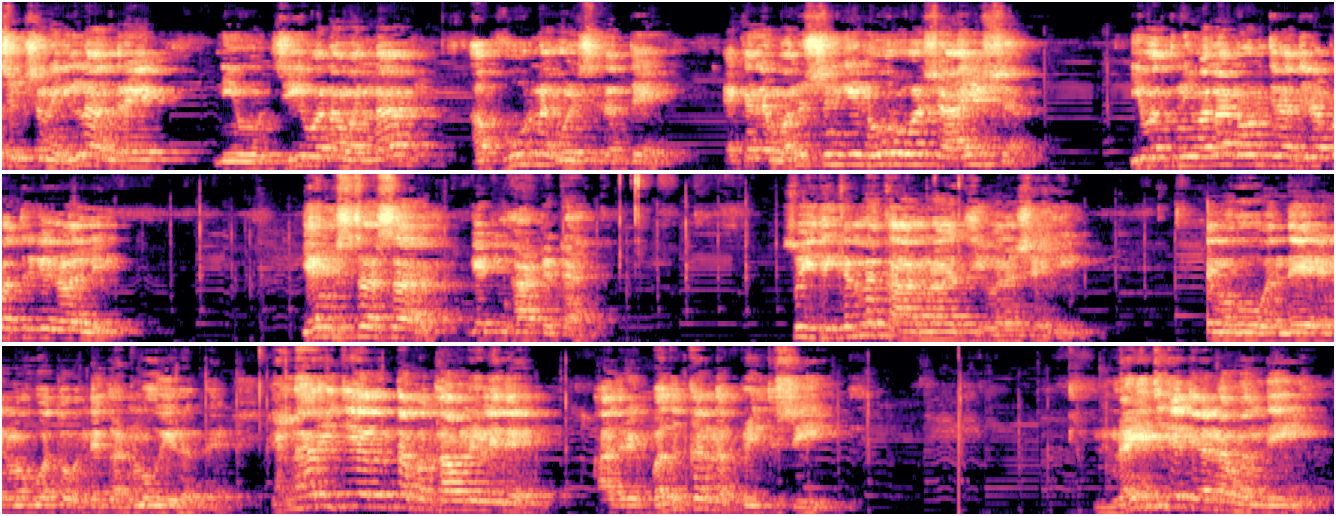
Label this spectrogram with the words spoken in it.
ಶಿಕ್ಷಣ ಇಲ್ಲ ಅಂದ್ರೆ ನೀವು ಜೀವನವನ್ನ ಅಪೂರ್ಣಗೊಳಿಸಿದಂತೆ. ಯಾಕಂದ್ರೆ ಮನುಷ್ಯನಿಗೆ ನೂರು ವರ್ಷ ಆಯುಷ್ಯ. ಇವತ್ತು ನೀವೆಲ್ಲ ನೋಡ್ತೀರಾ ದಿನಪತ್ರಿಕೆಗಳಲ್ಲಿ? Youngsters are getting heart attack so ಇದಕ್ಕೆಲ್ಲ ಕಾರಣ ಜೀವನ ಶೈಲಿ. ಮಗು ಒಂದೇ ಹೆಣ್ಮಗು ಅಥವಾ ಒಂದೇ ಗಂಡ್ಮಗು ಇರುತ್ತೆ. ಎಲ್ಲಾ ರೀತಿಯಾದಂತ ಬದಲಾವಣೆಗಳಿದೆ. ಆದ್ರೆ ಬದುಕನ್ನ ಪ್ರೀತಿಸಿ, ನೈತಿಕತೆಯನ್ನ ಹೊಂದಿ,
